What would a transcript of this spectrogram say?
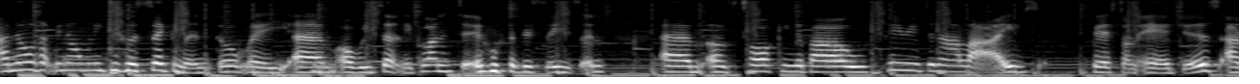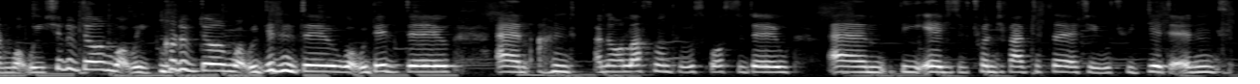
I know that we normally do a segment, don't we? Um, or we certainly plan to for this season, um, of talking about periods in our lives based on ages and what we should have done, what we could have done, what we didn't do, what we did do. Um, and I know last month we were supposed to do um, the ages of 25 to 30, which we didn't,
